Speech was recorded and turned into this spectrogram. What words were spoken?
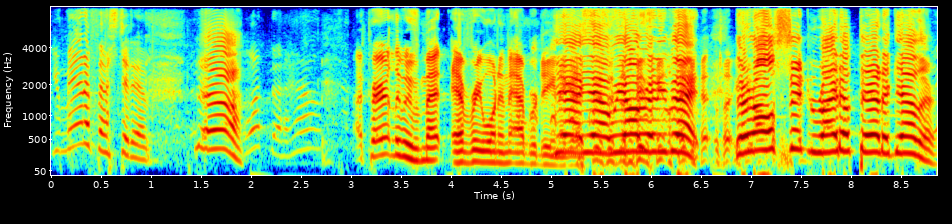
you manifested him. yeah. What the hell? Apparently, we've met everyone in Aberdeen. Yeah, yeah, we is already amazing. met. Like- They're all sitting right up there together.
